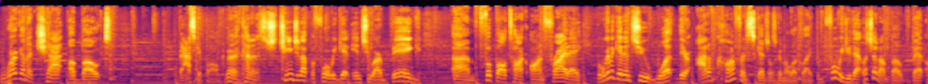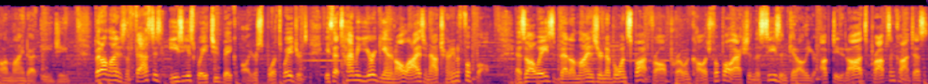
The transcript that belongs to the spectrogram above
we're going to chat about basketball. We're going to kind of change it up before we get into our big um, football talk on Friday, but we're going to get into what their out of conference schedule is going to look like. But before we do that, let's chat about betonline.ag. BetOnline is the fastest, easiest way to make all your sports wagers. It's that time of year again, and all eyes are now turning to football. As always, BetOnline is your number one spot for all pro and college football action this season. Get all your updated odds, props, and contests,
